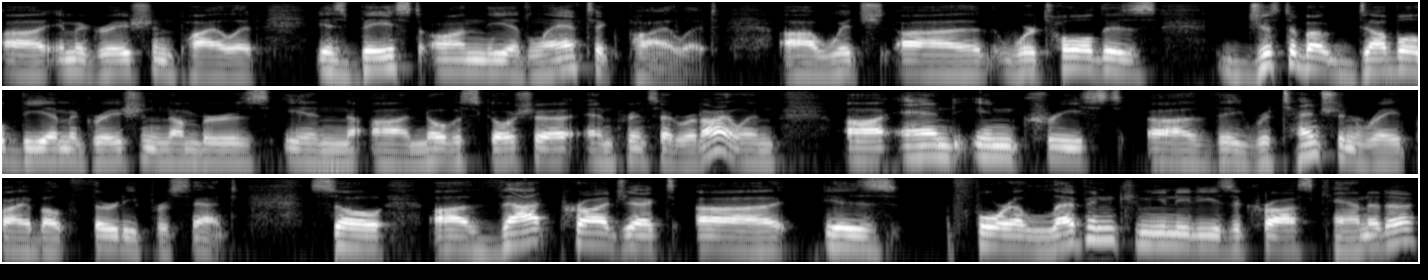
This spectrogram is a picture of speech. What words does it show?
uh, immigration pilot is based on the Atlantic pilot, uh, which uh, we're told is just about doubled the immigration numbers in uh, Nova Scotia and Prince Edward Island uh, and increased the retention rate by about 30%. So that project is for 11 communities across Canada,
